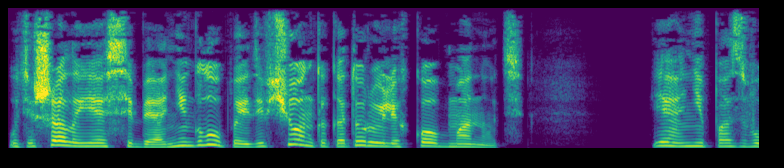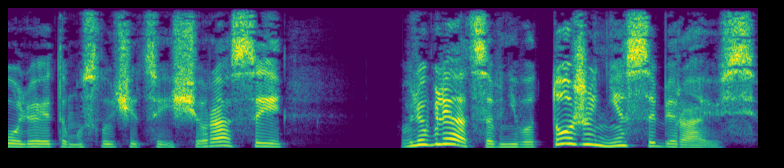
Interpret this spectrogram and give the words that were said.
Утешала я себя, не глупая девчонка, которую легко обмануть. Я не позволю этому случиться еще раз и влюбляться в него тоже не собираюсь.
